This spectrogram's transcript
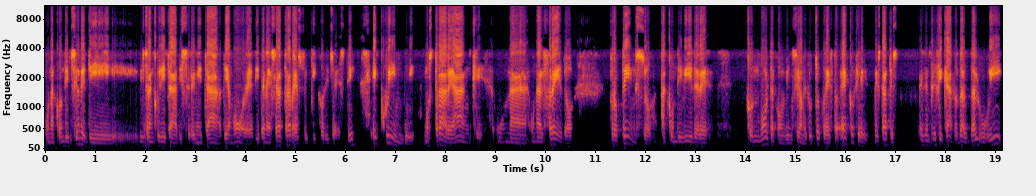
una condizione di, di, tranquillità, di serenità, di amore, di benessere attraverso i piccoli gesti e quindi mostrare anche una, un Alfredo propenso a condividere con molta convinzione tutto questo, ecco che è stato esemplificato da, da lui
